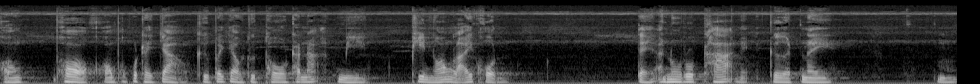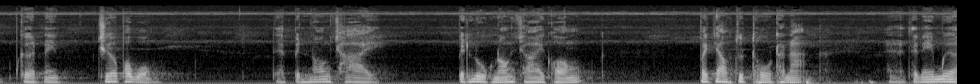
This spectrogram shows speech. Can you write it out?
ของพ่อของพระพุทธเจ้า คือพระเจ้าจุดโทธนะมีพี่น้องหลายคน แต่อนุรุทธะเนี่ยเกิดในเกิดในเชื้อพระวงศ์ แต่เป็นน้องชาย เป็นลูกน้องชายของพระเจ้าจุดโทธนะทีนี้เมื่อ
